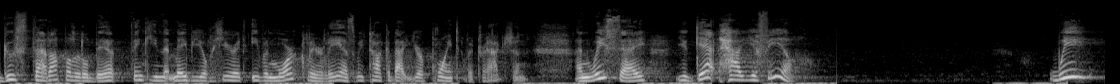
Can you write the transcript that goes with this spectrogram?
goosed that up a little bit, thinking that maybe you'll hear it even more clearly as we talk about your point of attraction. And we say, you get how you feel. We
